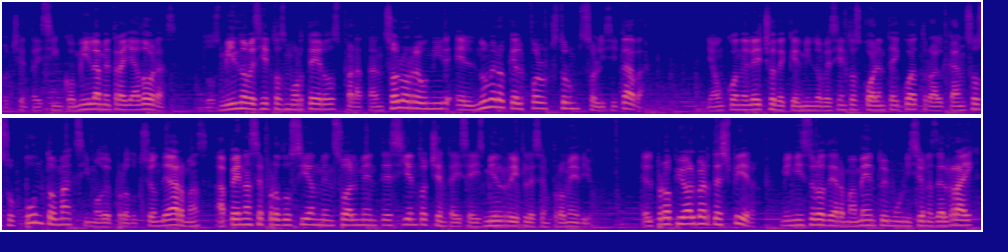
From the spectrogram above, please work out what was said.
85.000 ametralladoras, 2.900 morteros para tan solo reunir el número que el Volkssturm solicitaba, y aun con el hecho de que en 1944 alcanzó su punto máximo de producción de armas, apenas se producían mensualmente 186.000 rifles en promedio. El propio Albert Speer, ministro de Armamento y Municiones del Reich,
